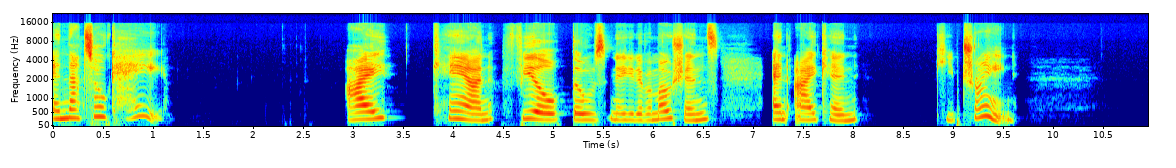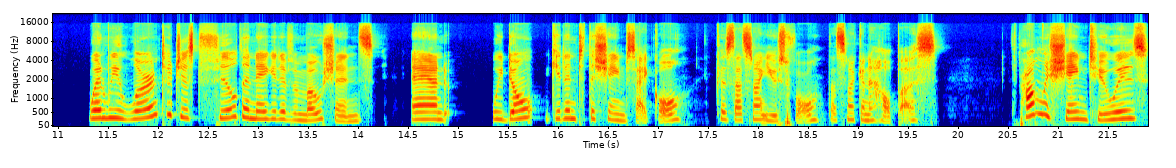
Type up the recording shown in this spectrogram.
And that's okay. I can feel those negative emotions and I can keep trying. When we learn to just feel the negative emotions and we don't get into the shame cycle, because that's not useful, that's not going to help us. The problem with shame too is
